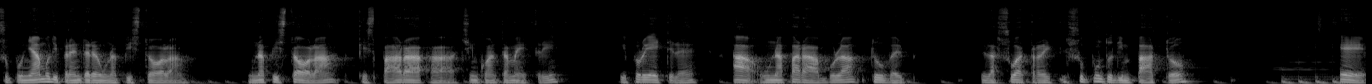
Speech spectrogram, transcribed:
supponiamo di prendere una pistola, una pistola che spara a 50 metri, il proiettile ha una parabola dove sua, il suo punto di impatto è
